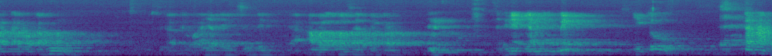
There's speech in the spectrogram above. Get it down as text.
Sudah ada sini ya, awal-awal saya bakar. Jadi ini yang mukmin itu terang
